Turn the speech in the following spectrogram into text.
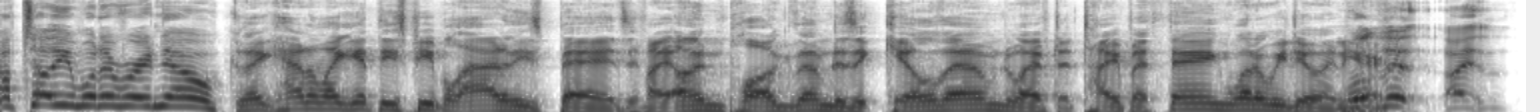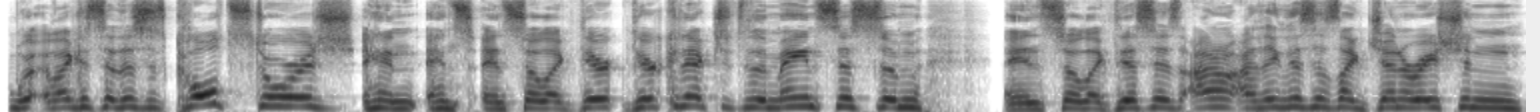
I'll tell you whatever I know." Like, how do I get these people out of these beds? If I unplug them, does it kill them? Do I have to type a thing? What are we doing here? Well, the, I, well, like I said, this is cold storage, and and and so like they're they're connected to the main system, and so like this is I don't I think this is like generation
